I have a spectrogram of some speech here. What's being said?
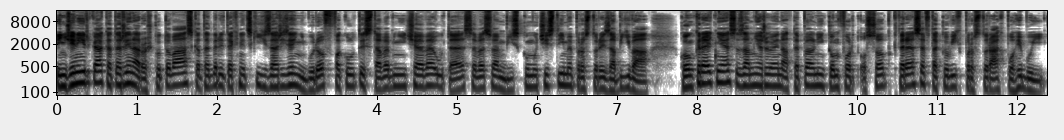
Inženýrka Kateřina Roškotová z katedry technických zařízení budov Fakulty stavební ČVUT se ve svém výzkumu čistými prostory zabývá. Konkrétně se zaměřuje na tepelný komfort osob, které se v takových prostorách pohybují.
